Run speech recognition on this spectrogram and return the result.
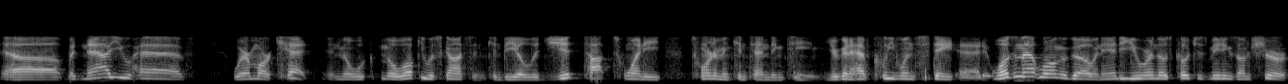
Uh, but now you have where Marquette in Milwaukee, Wisconsin, can be a legit top 20 tournament contending team. You're going to have Cleveland State add. It wasn't that long ago, and Andy, you were in those coaches' meetings, I'm sure,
